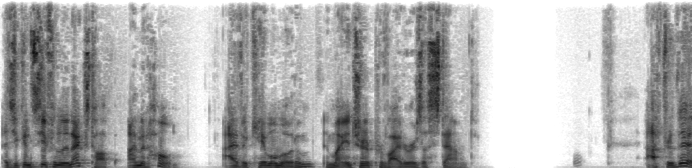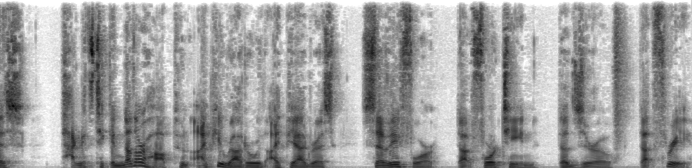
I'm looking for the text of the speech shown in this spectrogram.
As you can see from the next hop, I'm at home. I have a cable modem, and my internet provider is Astound. After this, packets take another hop to an IP router with IP address 74.14.0.3.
